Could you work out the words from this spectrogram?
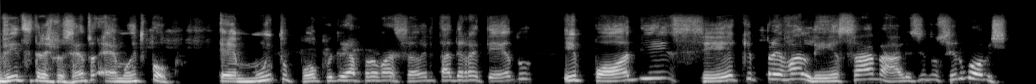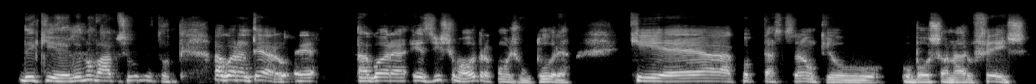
23% é muito pouco. É muito pouco de aprovação, ele está derretendo e pode ser que prevaleça a análise do Ciro Gomes, de que ele não vai para o segundo turno. Agora, Antero, é, agora existe uma outra conjuntura que é a cooptação que o, o Bolsonaro fez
